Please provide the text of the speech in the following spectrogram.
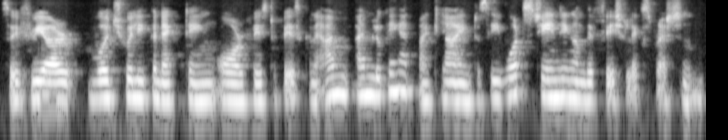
So if we are virtually connecting or face to face I'm I'm looking at my client to see what's changing on their facial expression.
